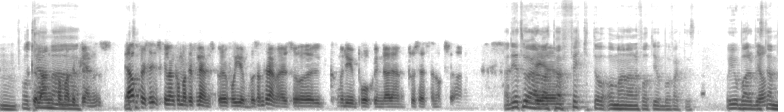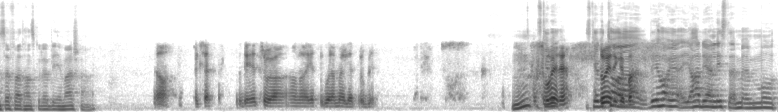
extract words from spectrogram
Mm. Och Skulle han träna- komma till Flens... Ja, precis. Skulle han komma till Flensburg och få Jubbo som tränare så kommer det ju påskynda den processen också. Ja, det tror jag hade varit perfekt då, om han hade fått Jobbo faktiskt. Och Jobbo hade bestämt sig för att han skulle bli en världsstjärna. Ja, exakt. Det tror jag han har jättegoda möjligheter att bli. Mm. Så är det. Ska Så vi är det, ta, gubbar. vi har ju, jag hade ju en lista med, mot,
